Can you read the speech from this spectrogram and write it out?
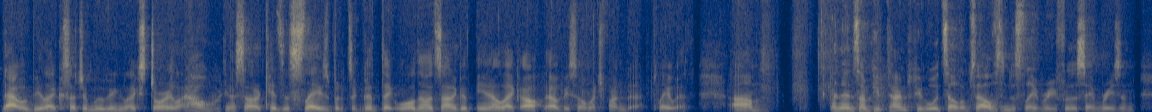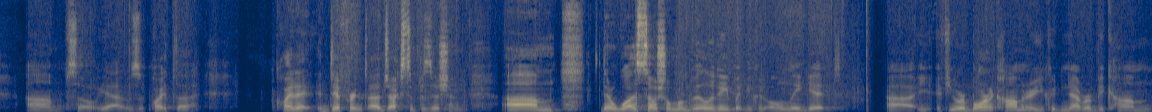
that would be like such a moving like story like oh we're going to sell our kids as slaves but it's a good thing well no it's not a good you know like oh that would be so much fun to play with um, and then sometimes people would sell themselves into slavery for the same reason. Um, so yeah, it was quite the quite a different uh, juxtaposition. Um, there was social mobility, but you could only get uh, if you were born a commoner, you could never become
